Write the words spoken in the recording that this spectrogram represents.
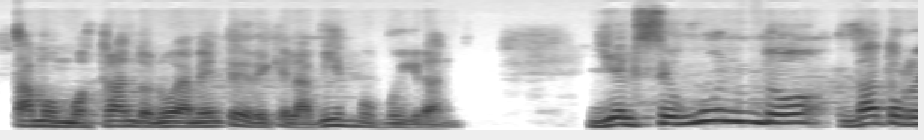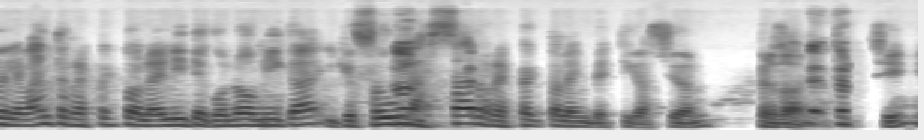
estamos mostrando nuevamente de que el abismo es muy grande. Y el segundo dato relevante respecto a la élite económica, y que fue un azar respecto a la investigación, perdón, pero, ¿sí?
